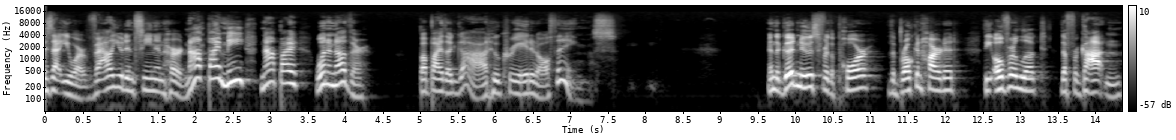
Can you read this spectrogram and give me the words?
is that you are valued and seen and heard, not by me, not by one another, but by the God who created all things. And the good news for the poor, the brokenhearted, the overlooked, the forgotten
